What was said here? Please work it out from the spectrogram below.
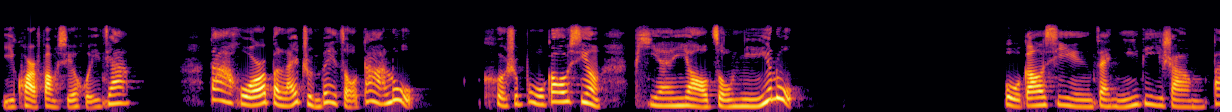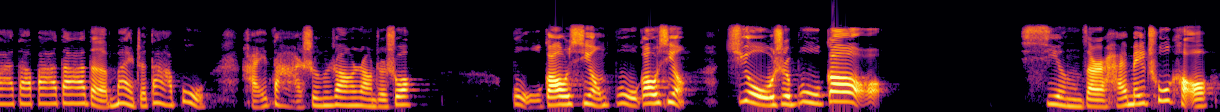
一块儿放学回家。大伙儿本来准备走大路，可是不高兴偏要走泥路。不高兴，在泥地上吧嗒吧嗒的迈着大步，还大声嚷嚷着说：“不高兴，不高兴，就是不高兴！”字儿还没出口，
